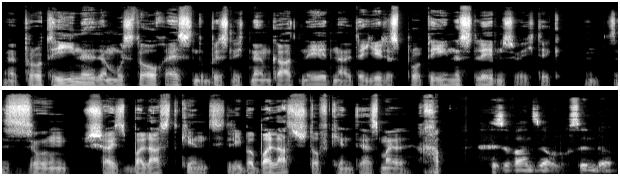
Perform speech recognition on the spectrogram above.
Weil Proteine, da musst du auch essen. Du bist nicht mehr im Garten Eden, Alter. Jedes Protein ist lebenswichtig. Und das ist so ein scheiß Ballastkind, lieber Ballaststoffkind. Erstmal hab Also waren sie auch noch Sünder.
